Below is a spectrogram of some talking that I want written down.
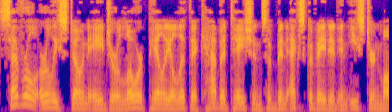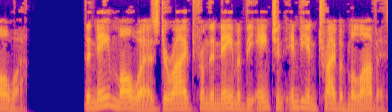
Several early Stone Age or Lower Paleolithic habitations have been excavated in eastern Malwa. The name Malwa is derived from the name of the ancient Indian tribe of Malavas.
